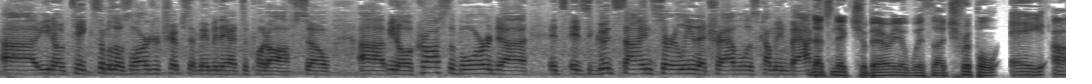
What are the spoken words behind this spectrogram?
uh, you know, take some of those larger trips that maybe they had to put off. So, uh, you know, across the board, uh, it's, it's a good sign, certainly, that travel is coming back. That's Nick Chabaria with uh, Triple A. Uh,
